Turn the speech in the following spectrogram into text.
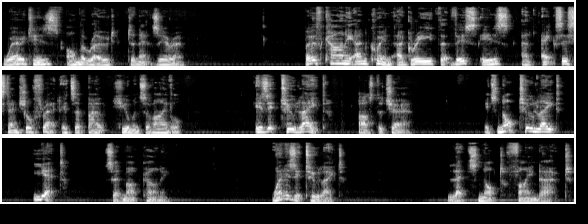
where it is on the road to net zero. Both Carney and Quinn agreed that this is an existential threat. It's about human survival. Is it too late? asked the chair. It's not too late yet, said Mark Carney. When is it too late? Let's not find out.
